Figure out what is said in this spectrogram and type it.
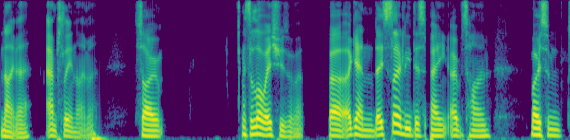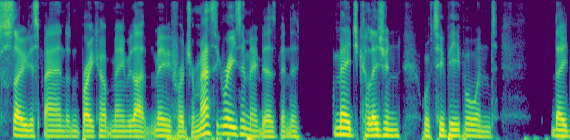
Nightmare, absolute nightmare. So there's a lot of issues with it, but again, they slowly dissipate over time most of them slowly disband and break up. Maybe that, maybe for a dramatic reason. Maybe there's been a major collision with two people and they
